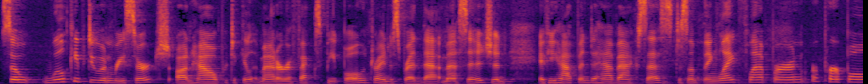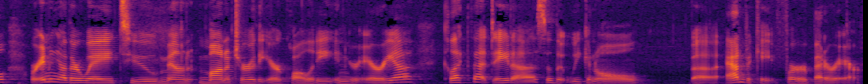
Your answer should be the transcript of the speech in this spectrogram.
So we'll keep doing research on how particulate matter affects people, trying to spread that message. And if you happen to have access to something like Flatburn or Purple or any other way to man- monitor the air quality in your area, collect that data so that we can all uh, advocate for better air.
